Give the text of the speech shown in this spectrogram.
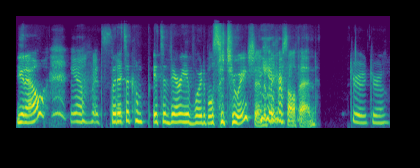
you know Yeah. it's but like- it's a com- it's a very avoidable situation to put yourself in True, true.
